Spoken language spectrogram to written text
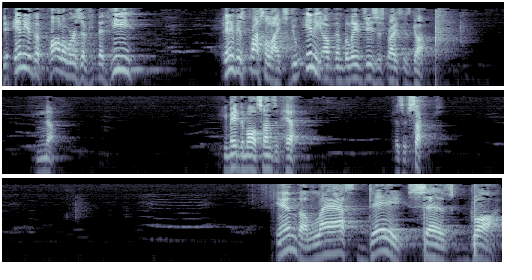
Did any of the followers of that he, any of his proselytes, do any of them believe Jesus Christ is God? No. He made them all sons of hell because they're suckers. In the last day, says God.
